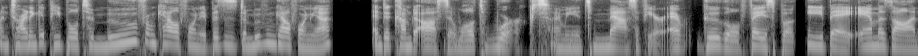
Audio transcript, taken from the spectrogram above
and trying to get people to move from California, businesses to move from California and to come to Austin. Well, it's worked. I mean, it's massive here. Ev- Google, Facebook, eBay, Amazon,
